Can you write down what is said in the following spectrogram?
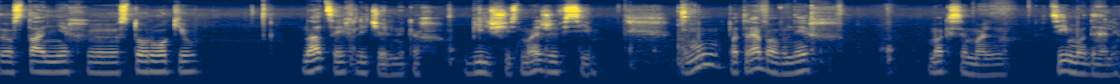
останніх е, 100 років, на цих лічильниках. Більшість, майже всі. Тому потреба в них максимальна в цій моделі.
